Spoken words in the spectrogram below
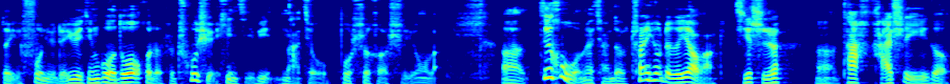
对妇女的月经过多或者是出血性疾病，那就不适合使用了。啊，最后我们要强调，川芎这个药啊，其实，呃，它还是一个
